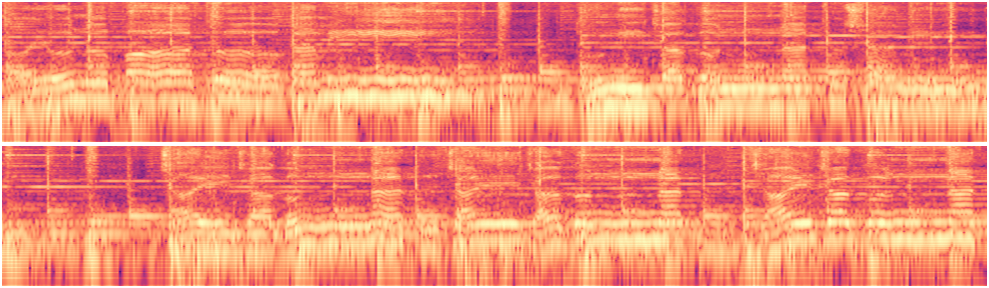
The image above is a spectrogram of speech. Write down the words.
নয়ন পথগামী। তুমি জগন্নাথ স্বামী জয় জগন্নাথ জয় জগন্নাথ জয় জগন্নাথ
